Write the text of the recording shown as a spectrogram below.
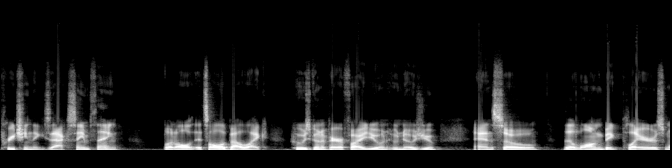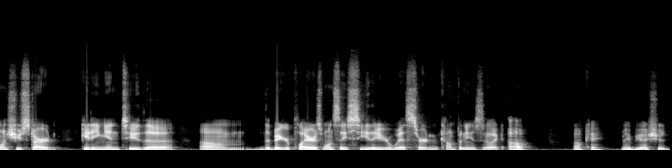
preaching the exact same thing, but all it's all about like who's going to verify you and who knows you. And so the long big players, once you start getting into the um, the bigger players, once they see that you're with certain companies, they're like, oh, okay, maybe I should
